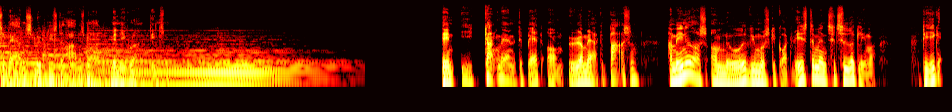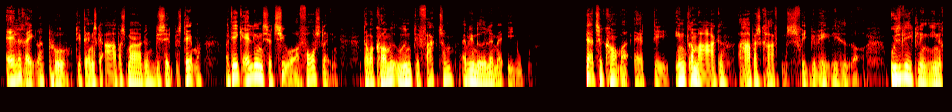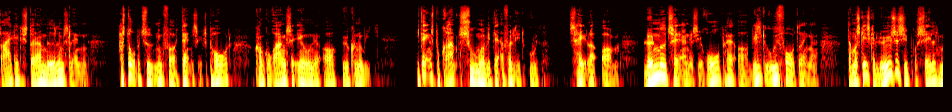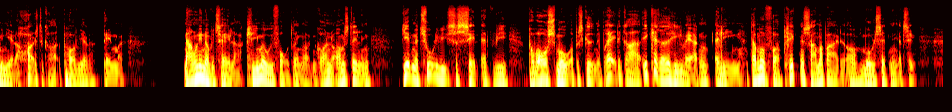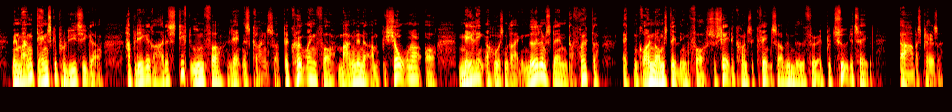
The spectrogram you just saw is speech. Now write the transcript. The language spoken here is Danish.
til verdens lykkeligste arbejdsmarked med Nikolaj Bilsen. Den igangværende debat om øremærket barsel har mindet os om noget, vi måske godt vidste, men til tider glemmer. Det er ikke alle regler på det danske arbejdsmarked, vi selv bestemmer, og det er ikke alle initiativer og forslag, der var kommet uden det faktum, at vi er medlem af EU. Dertil kommer, at det indre marked, arbejdskraftens fri bevægelighed og udvikling i en række af de større medlemslande har stor betydning for dansk eksport, konkurrenceevne og økonomi. I dagens program zoomer vi derfor lidt ud, taler om lønmodtagernes Europa og hvilke udfordringer, der måske skal løses i Bruxelles, men i allerhøjeste grad påvirker Danmark. Navnlig når vi taler klimaudfordringer og den grønne omstilling, giver det naturligvis sig selv, at vi på vores små og beskedne breddegrad ikke kan redde hele verden alene. Der må forpligtende samarbejde og målsætninger til. Men mange danske politikere har blikket rettet stift uden for landets grænser. Bekymring for manglende ambitioner og meldinger hos en række medlemslande, der frygter, at den grønne omstilling får sociale konsekvenser og vil medføre et betydeligt tab af arbejdspladser.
